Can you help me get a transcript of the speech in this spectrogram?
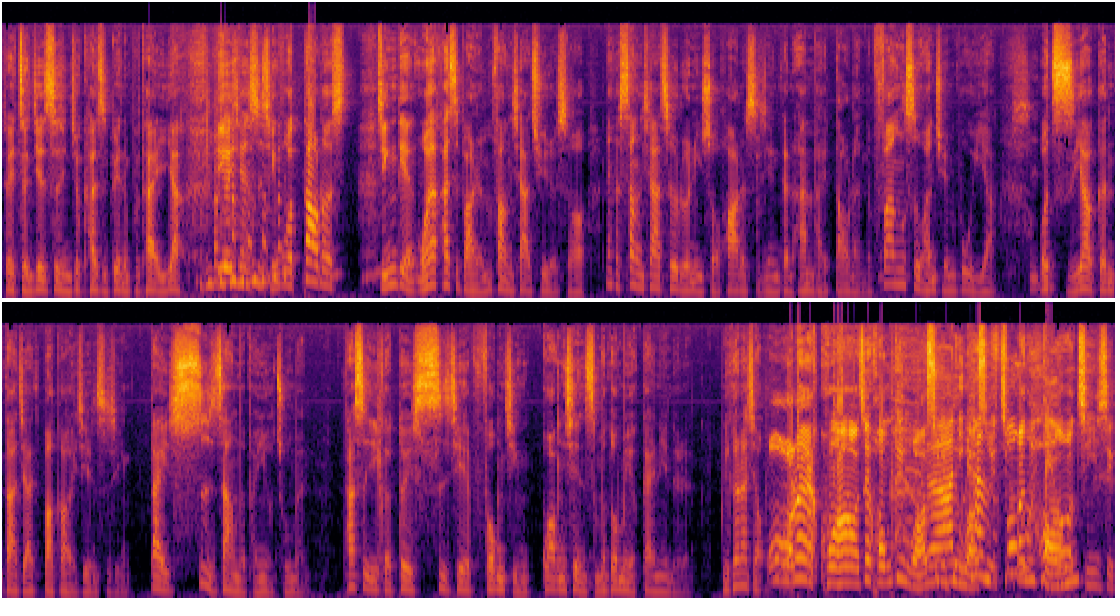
所以整件事情就开始变得不太一样。第二件事情，我到了景点，我要开始把人放下去的时候，那个上下车轮椅所花的时间跟安排导览的方式完全不一样。我只要跟大家报告一件事情：带视障的朋友出门，他是一个对世界风景、光线什么都没有概念的人。你跟他讲，哦，来看哦，这红顶瓦对啊水，瓦你看水这般枫红清晰。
